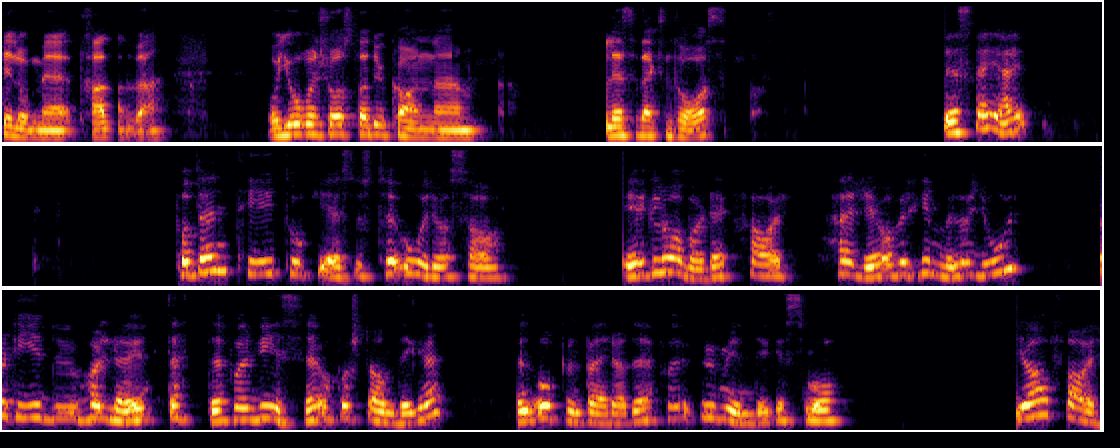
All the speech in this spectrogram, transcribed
til og med 30. Og Jorunn Sjåstad, du kan lese teksten for oss. Det skal jeg. På den tid tok Jesus til orde og sa jeg lover deg, Far, Herre over himmel og jord, fordi du har løynt dette for vise og forstandige, men åpenbæra det for umyndige små. Ja, far,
